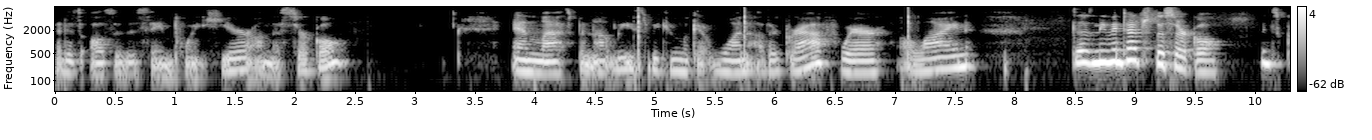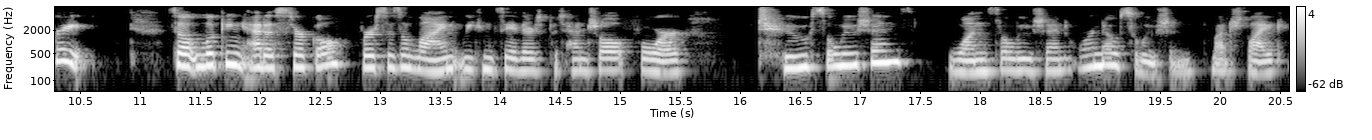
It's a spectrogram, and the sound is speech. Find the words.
That is also the same point here on the circle. And last but not least, we can look at one other graph where a line doesn't even touch the circle. It's great. So looking at a circle versus a line, we can say there's potential for two solutions, one solution, or no solution, much like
